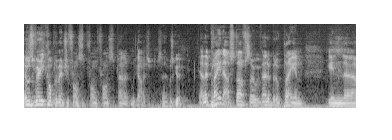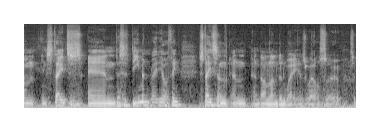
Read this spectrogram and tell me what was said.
it was very complimentary from from France the Planet and the guys. So it was good. And they played our stuff. So we've had a bit of play in um, in states and this is Demon Radio, I think. States and, and, and down London way as well. So it's a,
